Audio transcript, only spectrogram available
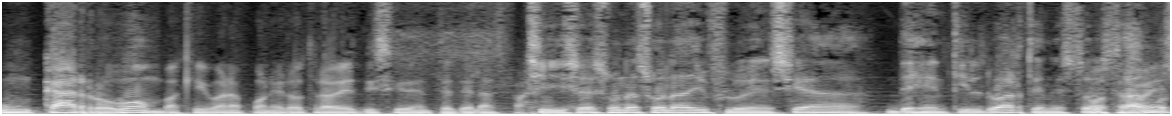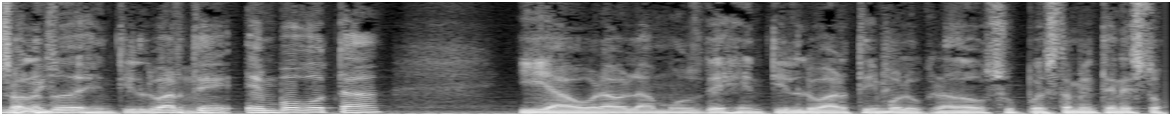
un carro bomba que iban a poner otra vez disidentes de las FARC. Sí, eso es una zona de influencia de Gentil Duarte. En esto estábamos hablando de Gentil Duarte mm. en Bogotá y ahora hablamos de Gentil Duarte involucrado supuestamente en esto.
